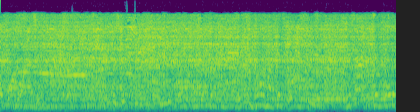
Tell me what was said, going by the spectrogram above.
to keep it alive. Farmar has it. He was different than he didn't call it. they didn't call him like this last season. It's not old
